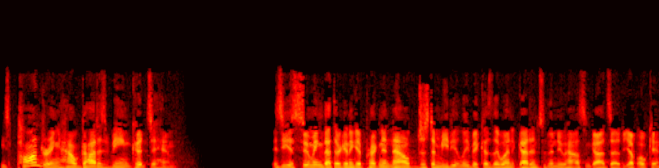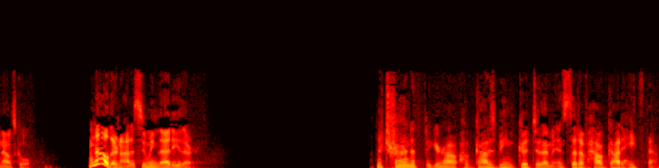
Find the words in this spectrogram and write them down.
He's pondering how God is being good to him. Is he assuming that they're going to get pregnant now just immediately because they went got into the new house and God said, "Yep, okay, now it's cool." No, they're not assuming that either. They're trying to figure out how God is being good to them instead of how God hates them.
